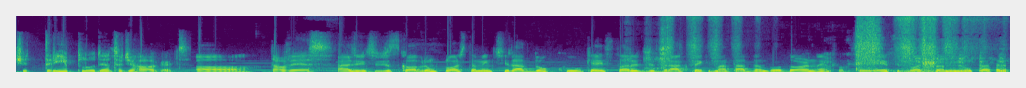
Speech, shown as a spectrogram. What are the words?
agente triplo dentro de Hogwarts. Ó. Talvez. A gente descobre um plot também tirado do cu, que é a história de Draco ter que matar Dumbledore, né? Porque esse plot pra mim nunca faz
